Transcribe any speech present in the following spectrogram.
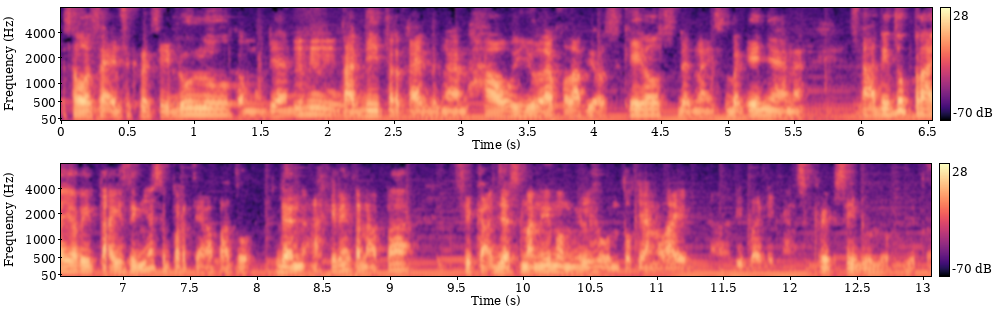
selesai skripsi dulu, kemudian Mhm. tadi terkait dengan how you level up your skills dan lain sebagainya. Nah, saat itu prioritizingnya seperti apa tuh? Dan akhirnya kenapa si Kak Jasman ini memilih untuk yang lain uh, dibandingkan skripsi dulu gitu?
